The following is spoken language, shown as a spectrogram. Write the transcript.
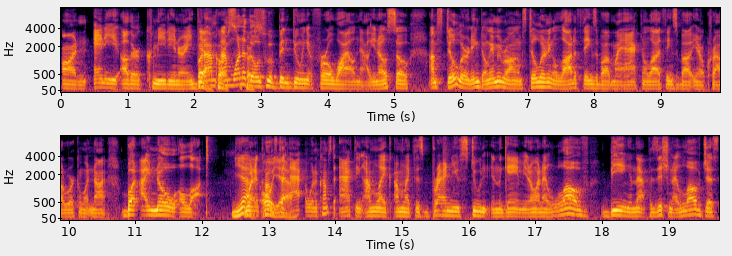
on any other comedian or anything, but Yeah, I'm, course, I'm one of of, those who have been doing it for a while now, you know. So I'm still learning. Don't get me wrong. I'm still learning a lot of things about my act and a lot of things about you know crowd work and whatnot. But I know a lot. Yeah. When it Oh, comes yeah. to act, when it comes to acting, I'm like I'm like this brand new student in the game, you know, and I love being in that position. I love just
